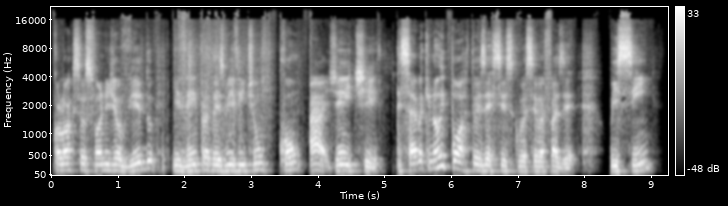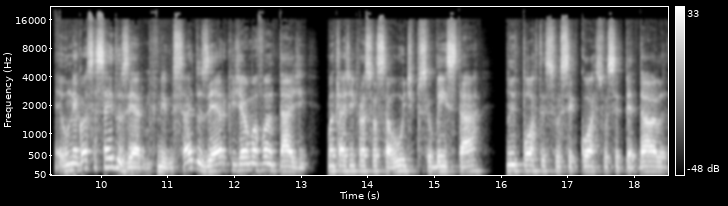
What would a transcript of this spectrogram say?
coloque seus fones de ouvido e vem para 2021 com a gente. E saiba que não importa o exercício que você vai fazer, e sim, o negócio é sair do zero, meu amigo. Sai do zero que já é uma vantagem. Vantagem para sua saúde, para o seu bem-estar. Não importa se você corre, se você pedala,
